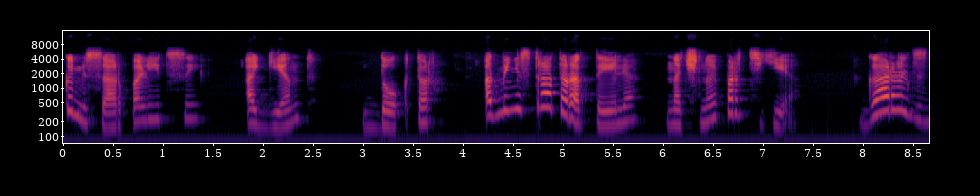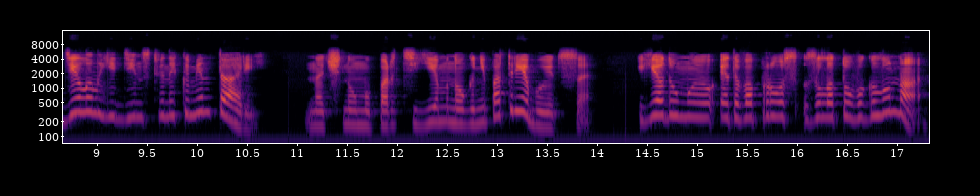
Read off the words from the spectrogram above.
комиссар полиции, агент, доктор, администратор отеля, ночной портье. Гарольд сделал единственный комментарий. Ночному портье много не потребуется. Я думаю, это вопрос золотого галуна.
